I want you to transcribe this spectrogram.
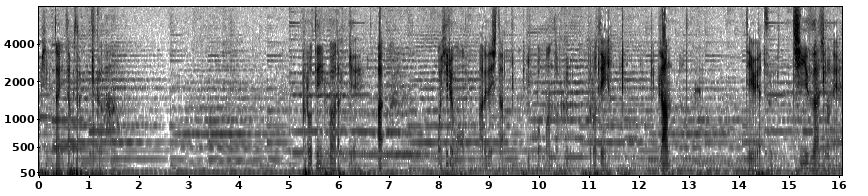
お昼何食べたっけかな。プロテインバーだっけ？あお昼もあれでした。1本満足。プロテインランっていうやつ。チーズ味のね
